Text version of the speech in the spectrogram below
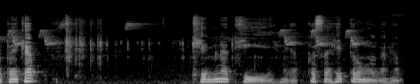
ต่อไปครับ เข็มนาทีนะครับก็ใส่ให้ตรงกันครับ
